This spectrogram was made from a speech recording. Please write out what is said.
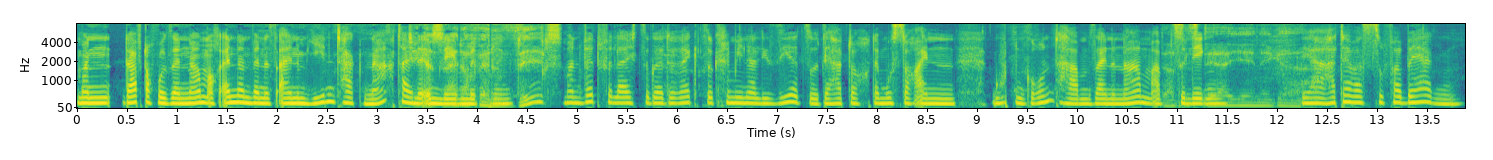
man darf doch wohl seinen Namen auch ändern, wenn es einem jeden Tag Nachteile im Leben doch, wer du mitbringt. willst. Man wird vielleicht sogar direkt so kriminalisiert. So, der hat doch, der muss doch einen guten Grund haben, seinen Namen abzulegen. derjenige. Ja, hat er was zu verbergen?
